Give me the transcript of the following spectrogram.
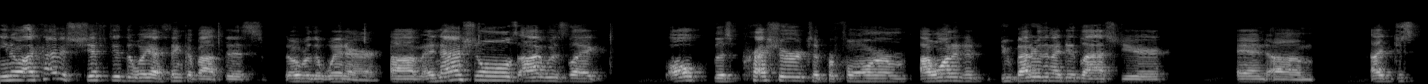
you know, I kind of shifted the way I think about this over the winter. Um, at nationals, I was like all this pressure to perform. I wanted to do better than I did last year, and um, I just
